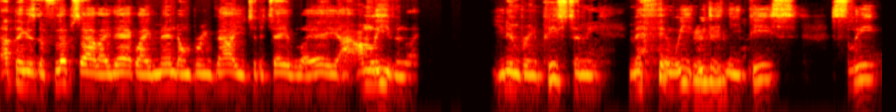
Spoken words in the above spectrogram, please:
I think it's the flip side. Like they act like men don't bring value to the table. Like, hey, I, am leaving. Like you didn't bring peace to me, man. We mm-hmm. we just mm-hmm. need peace, sleep.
